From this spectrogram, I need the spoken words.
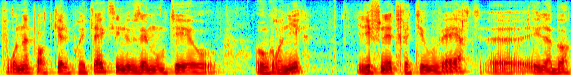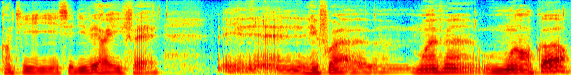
pour n'importe quel prétexte, il nous faisait monter au, grenier. Les fenêtres étaient ouvertes, et là-bas, quand c'est l'hiver il fait des fois euh, moins 20 ou moins encore.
